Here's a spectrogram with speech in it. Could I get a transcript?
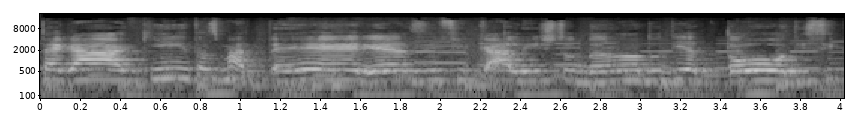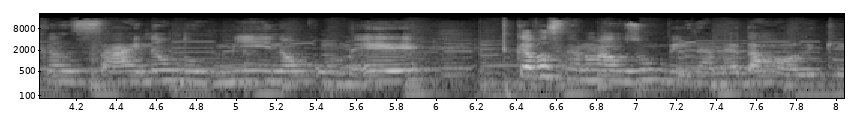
pegar 500 matérias e ficar ali estudando o dia todo e se cansar e não dormir, não comer, porque você não é um zumbi, né, Medaholic?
